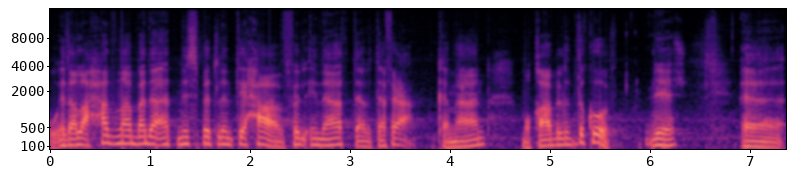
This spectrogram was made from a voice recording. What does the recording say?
وإذا لاحظنا بدأت نسبة الانتحار في الإناث ترتفع كمان مقابل الذكور. ليش؟ آه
